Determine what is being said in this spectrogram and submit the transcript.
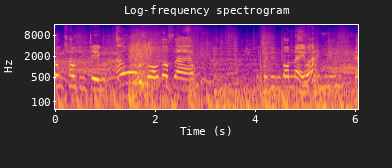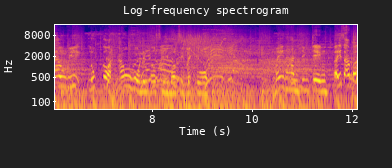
ต้องเข้าจริงๆ เอ้าสองต่อสามไปดึงตอนไหนวะ 9 วิลุกกดเอ้าโหหนึ่งต่อสี่หมดสิบเลยกูไม่ทันจริงๆเฮ้ยสามต่อ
